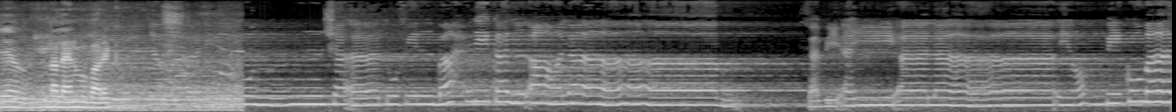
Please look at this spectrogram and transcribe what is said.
یہ نالین مبارک۔ المنشآت في البحر كالأعلام فبأي آلاء ربكما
